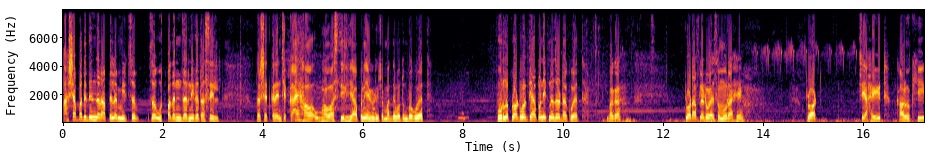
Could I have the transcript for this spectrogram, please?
अशा पद्धतीने जर आपल्याला मिरचंचं उत्पादन जर निघत असेल तर शेतकऱ्यांचे काय हाव भाव असतील हे आपण या व्हिडिओच्या माध्यमातून बघूयात. पूर्ण प्लॉटवरती आपण एक नजर टाकूयात. बघा प्लॉट आपल्या डोळ्यासमोर आहे. प्लॉटची हाईट काळोखी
